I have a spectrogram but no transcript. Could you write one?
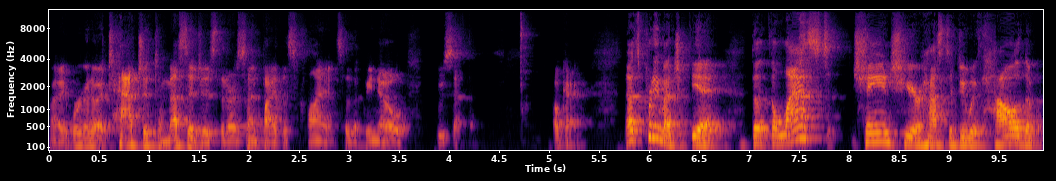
right? We're going to attach it to messages that are sent by this client so that we know who sent them. Okay, that's pretty much it. The, the last change here has to do with how, the,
